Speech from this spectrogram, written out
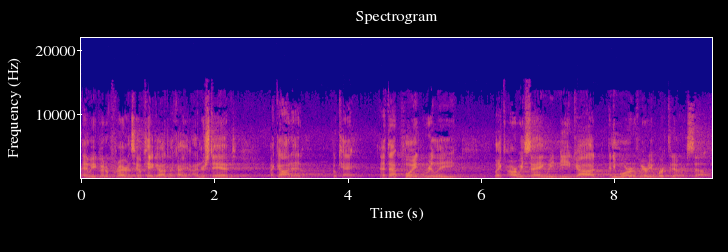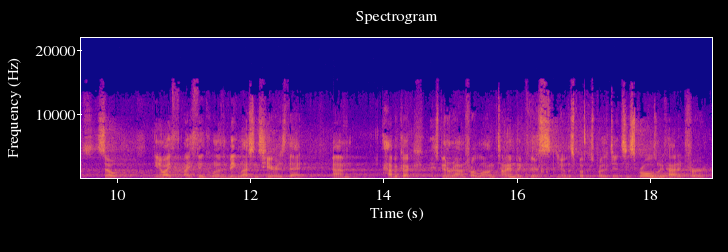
and we go to prayer and say, okay, God, like, I understand, I got it, okay. At that point, really, like, are we saying we need God anymore, or have we already worked it out ourselves? So, you know, I, I think one of the big lessons here is that um, Habakkuk has been around for a long time. Like there's, you know, this book is part of the Dead Sea Scrolls. We've had it for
